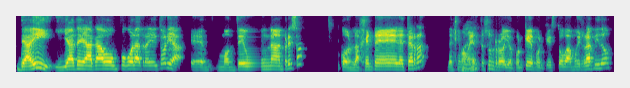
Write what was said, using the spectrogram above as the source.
De ahí, y ya te acabo un poco la trayectoria, eh, monté una empresa con la gente de Terra, dijimos, esto es un rollo, ¿por qué? Porque esto va muy rápido,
